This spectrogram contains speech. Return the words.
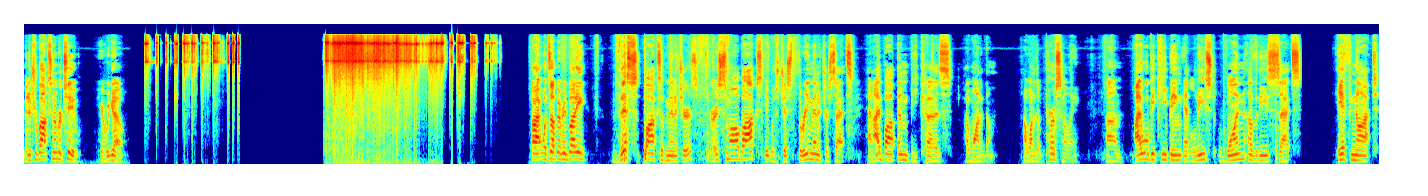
Miniature box number two. Here we go. All right, what's up, everybody? This box of miniatures, it's a very small box. It was just three miniature sets, and I bought them because I wanted them. I wanted them personally. Um, I will be keeping at least one of these sets, if not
